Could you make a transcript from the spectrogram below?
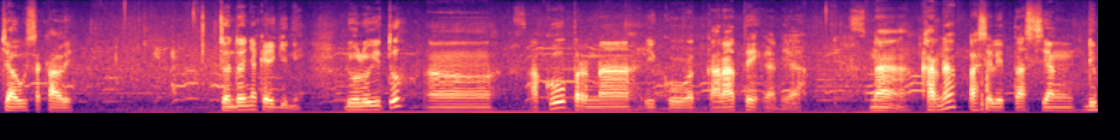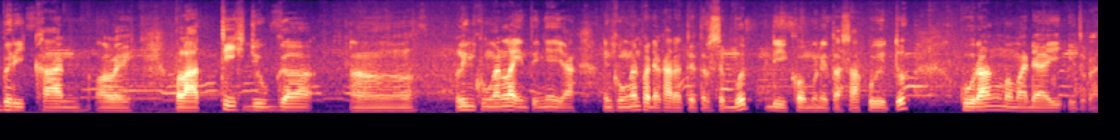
jauh sekali. Contohnya kayak gini. Dulu itu e, aku pernah ikut karate kan ya Nah, karena fasilitas yang diberikan oleh pelatih juga eh, lingkungan lah intinya ya, lingkungan pada karate tersebut di komunitas aku itu kurang memadai gitu kan.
